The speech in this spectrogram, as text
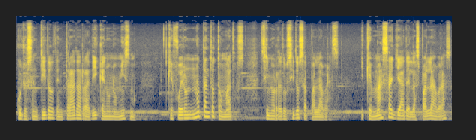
cuyo sentido de entrada radica en uno mismo, que fueron no tanto tomados, sino reducidos a palabras y que más allá de las palabras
